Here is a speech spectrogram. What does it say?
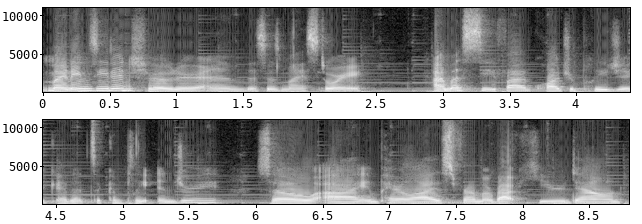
My name's Eden Schroeder, and this is my story. I'm a C5 quadriplegic, and it's a complete injury. So I am paralyzed from about here down.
